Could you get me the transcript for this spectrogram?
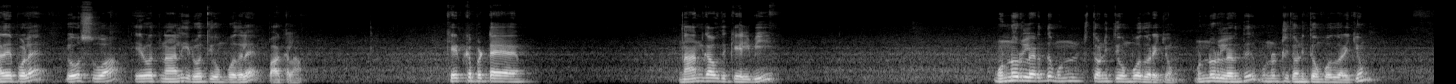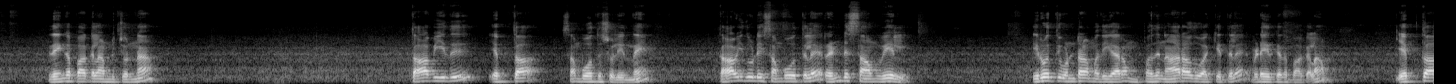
அதே போல் யோசுவா இருபத்தி நாலு இருபத்தி ஒம்போதில் பார்க்கலாம். கேட்கப்பட்ட நான்காவது கேள்வி. முந்நூறுலேருந்து முந்நூற்றி தொண்ணூற்றி ஒம்பது வரைக்கும். முந்நூறுலேருந்து முந்நூற்றி தொண்ணூற்றி ஒம்பது வரைக்கும். இதை எங்கே பார்க்கலாம் அப்படின்னு சொன்னால் தாவீது எப்தா சம்பவத்தை சொல்லியிருந்தேன். தாவிதுடைய சம்பவத்தில் ரெண்டு சாம்வேல் இருபத்தி ஒன்றாம் அதிகாரம் பதினாறாவது வாக்கியத்தில் விடை இருக்கிறத பார்க்கலாம். எப்தா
